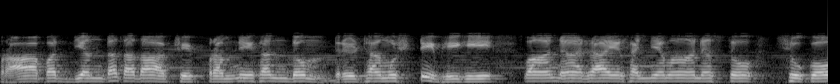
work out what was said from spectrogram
प्रापद्यन्त तदा क्षिप्रं निहन्तुं दृढमुष्टिभिः वानरैर्हन्यमानस्तु शुको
